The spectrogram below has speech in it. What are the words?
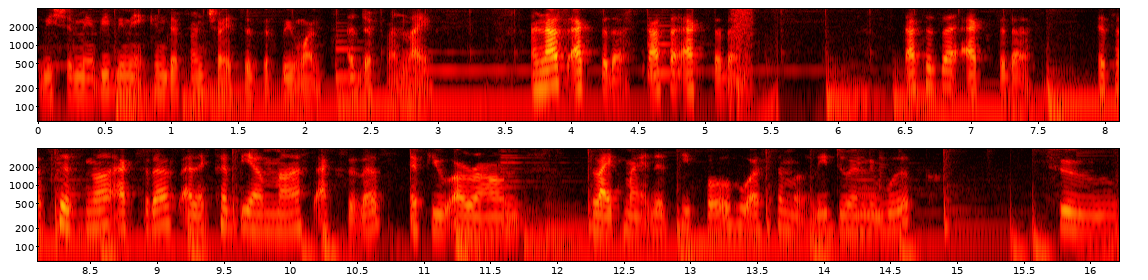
we should maybe be making different choices if we want a different life. And that's Exodus. That's an Exodus. That is an Exodus. It's a personal exodus and it could be a mass exodus if you are around like minded people who are similarly doing the work to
